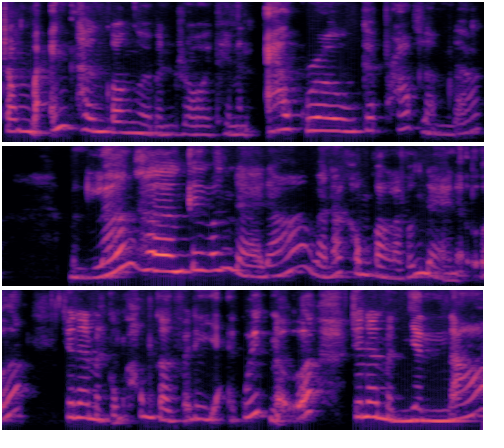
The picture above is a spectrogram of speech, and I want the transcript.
trong bản thân con người mình rồi thì mình outgrow cái problem đó. Mình lớn hơn cái vấn đề đó và nó không còn là vấn đề nữa. Cho nên mình cũng không cần phải đi giải quyết nữa. Cho nên mình nhìn nó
